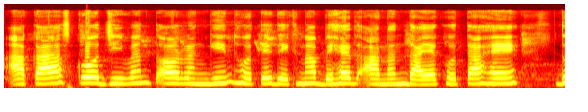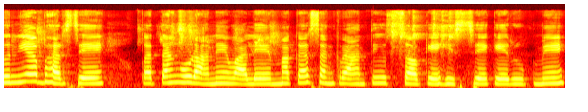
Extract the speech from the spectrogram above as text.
आकाश को जीवंत और रंगीन होते देखना बेहद आनंददायक होता है। दुनिया भर से पतंग उड़ाने वाले मकर संक्रांति उत्सव के हिस्से के रूप में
